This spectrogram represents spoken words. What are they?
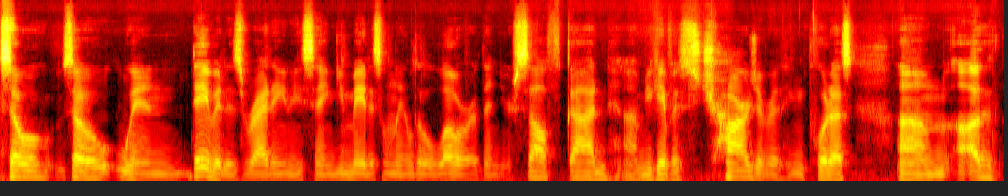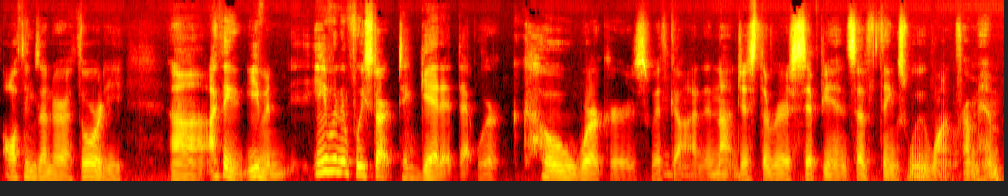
So so when David is writing and he's saying, "You made us only a little lower than yourself, God. Um, you gave us charge of everything, put us um, all, all things under authority." Uh, I think even even if we start to get it that we're co-workers with God and not just the recipients of things we want from Him,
